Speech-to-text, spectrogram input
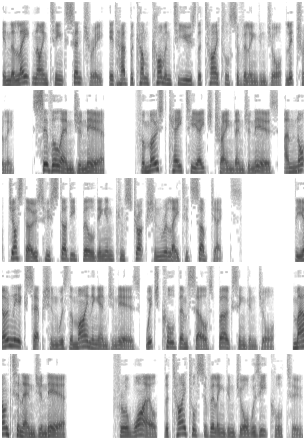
In the late 19th century, it had become common to use the title Civilingenjör literally, civil engineer, for most KTH-trained engineers, and not just those who studied building and construction-related subjects. The only exception was the mining engineers, which called themselves Bergsingenjör mountain engineer. For a while, the title Civilingenjör was equal to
